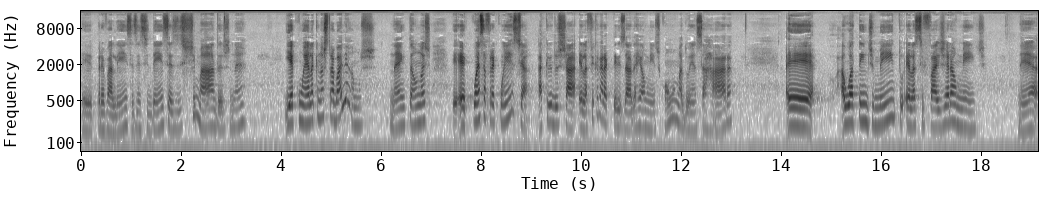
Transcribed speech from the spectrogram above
é, prevalências, incidências estimadas, né, e é com ela que nós trabalhamos, né. Então nós é, com essa frequência a cria do chá ela fica caracterizada realmente como uma doença rara. É, o atendimento ela se faz geralmente né,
